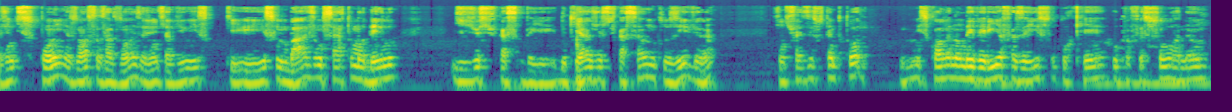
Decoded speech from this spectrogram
a gente expõe as nossas razões, a gente já viu isso, que isso embasa um certo modelo de justificação, de, do que é a justificação, inclusive, né? A gente faz isso o tempo todo. A escola não deveria fazer isso porque o professor não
